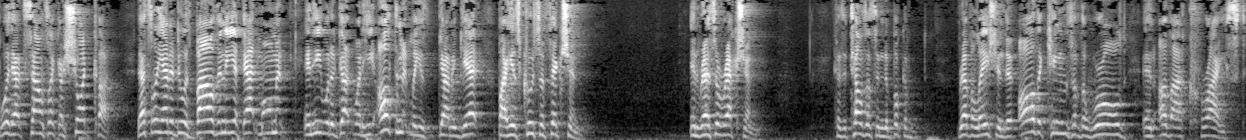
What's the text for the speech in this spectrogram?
Boy, that sounds like a shortcut. That's all he had to do is bow the knee at that moment and he would have got what he ultimately is going to get by his crucifixion and resurrection. Because it tells us in the book of Revelation that all the kingdoms of the world and of our Christ,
